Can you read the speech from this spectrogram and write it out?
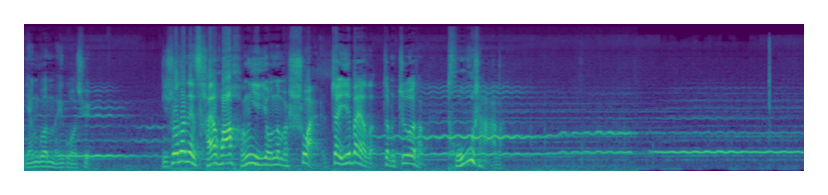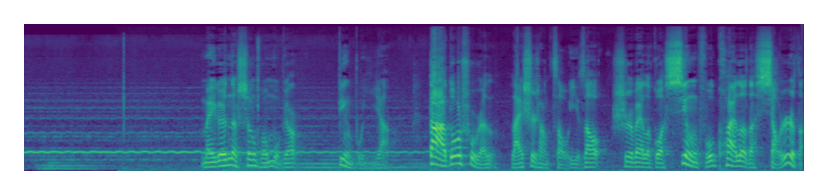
年关没过去，你说他那才华横溢又那么帅，这一辈子这么折腾，图啥呢？每个人的生活目标并不一样，大多数人来世上走一遭，是为了过幸福快乐的小日子。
